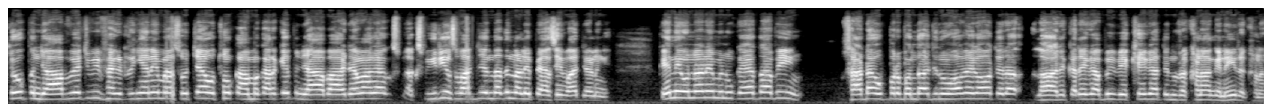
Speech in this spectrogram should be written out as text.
ਤੇ ਉਹ ਪੰਜਾਬ ਵਿੱਚ ਵੀ ਫੈਕਟਰੀਆਂ ਨੇ, ਮੈਂ ਸੋਚਿਆ ਉੱਥੋਂ ਕੰਮ ਕਰਕੇ ਪੰਜਾਬ ਆ ਜਾਵਾਂਗਾ ਐਕਸਪੀਰੀਅੰਸ ਵੱਧ ਜਾਂਦਾ ਤੇ ਨਾਲੇ ਪੈਸੇ ਵੱਧ ਜਾਣਗੇ। ਕਹਿੰਦੇ ਉਹਨਾਂ ਨੇ ਮੈਨੂੰ ਕਹਿਤਾ ਵੀ ਸਾਡਾ ਉੱਪਰ ਬੰਦਾ ਜਦੋਂ ਆਵੇਗਾ, ਉਹ ਤੇਰਾ ਇਲਾਜ ਕਰੇਗਾ ਵੀ ਵੇਖੇਗਾ ਤੈਨੂੰ ਰੱਖਣਾ ਕਿ ਨਹੀਂ ਰੱਖਣਾ।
